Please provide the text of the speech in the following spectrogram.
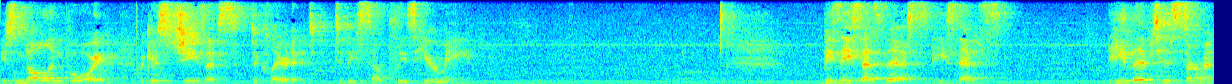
is null and void because Jesus declared it to be so. Please hear me. BZ says this. He says, he lived his sermon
